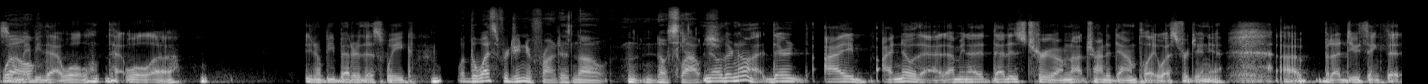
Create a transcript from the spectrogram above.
So Well- maybe that will that will uh, you know be better this week. Well, the West Virginia front is no no slouch. No, they're not. They're I I know that. I mean I, that is true. I'm not trying to downplay West Virginia, uh, but I do think that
